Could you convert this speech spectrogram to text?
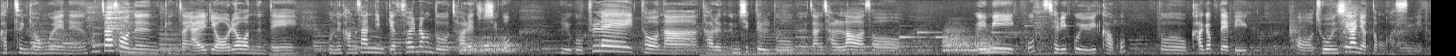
같은 경우에는 혼자서는 굉장히 알기 어려웠는데 오늘 강사님께서 설명도 잘해주시고 그리고 플레이터나 다른 음식들도 굉장히 잘 나와서 의미 있고 재밌고 유익하고 또 가격 대비 어, 좋은 시간이었던 것 같습니다.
